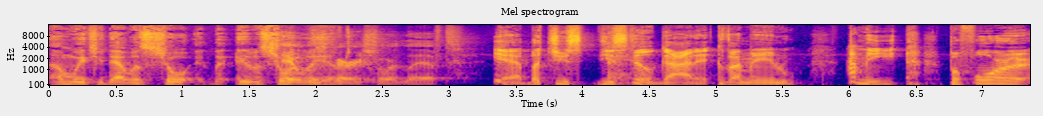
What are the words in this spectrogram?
I'm with you. That was short. It was short it was lived. very short lived. yeah, but you you still got it because I mean, I mean, before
